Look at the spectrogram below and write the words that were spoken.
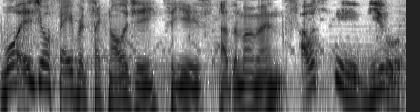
What is your favorite technology to use at the moment? I would say Vue.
